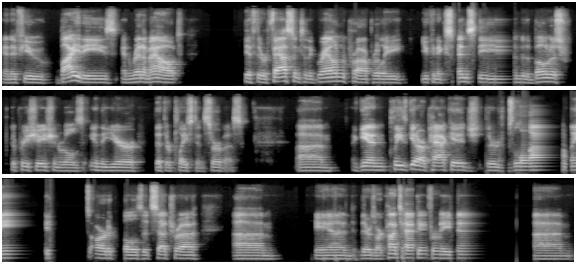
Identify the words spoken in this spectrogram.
and if you buy these and rent them out, if they're fastened to the ground properly, you can expense the under the bonus depreciation rules in the year that they're placed in service. Um, again, please get our package. There's a lot of articles, etc. Um, and there's our contact information. Um,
